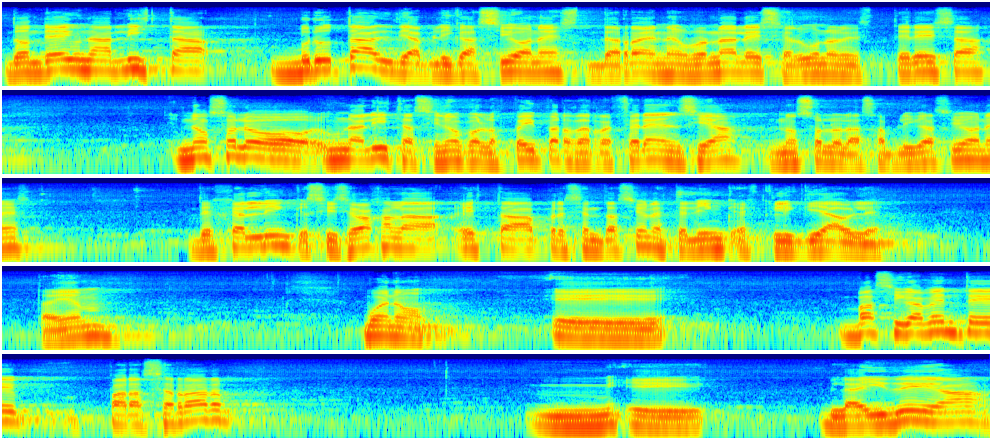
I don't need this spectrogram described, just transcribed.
donde hay una lista brutal de aplicaciones de redes neuronales, si a alguno les interesa, no solo una lista, sino con los papers de referencia, no solo las aplicaciones. Dejé el link, si se bajan esta presentación, este link es cliqueable. ¿Está bien? Bueno, eh, básicamente, para cerrar, eh, la idea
